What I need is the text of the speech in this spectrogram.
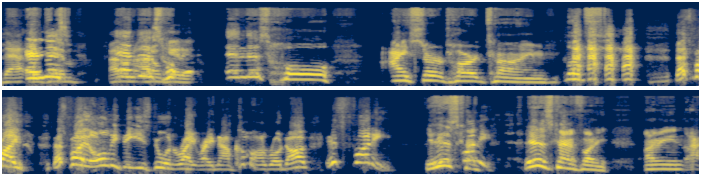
that. And this- him. I don't, and I don't this get it. And this whole I served hard time. That's probably that's probably the only thing he's doing right right now. Come on, Road Dog. It's funny. it It's is kind funny. it is kind of funny. I mean, I,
